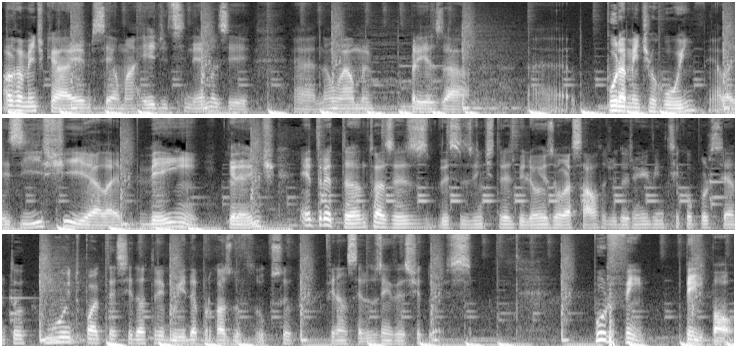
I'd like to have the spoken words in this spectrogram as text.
Obviamente que a AMC é uma rede de cinemas e é, não é uma empresa é, puramente ruim, ela existe e ela é bem grande. Entretanto, às vezes desses 23 bilhões ou essa alta de 2025%, muito pode ter sido atribuída por causa do fluxo financeiro dos investidores. Por fim, PayPal.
